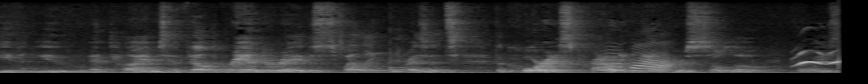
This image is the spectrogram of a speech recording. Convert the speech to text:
even you at times have felt the grand array, the swelling presence, the chorus crowding out your solo voice.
